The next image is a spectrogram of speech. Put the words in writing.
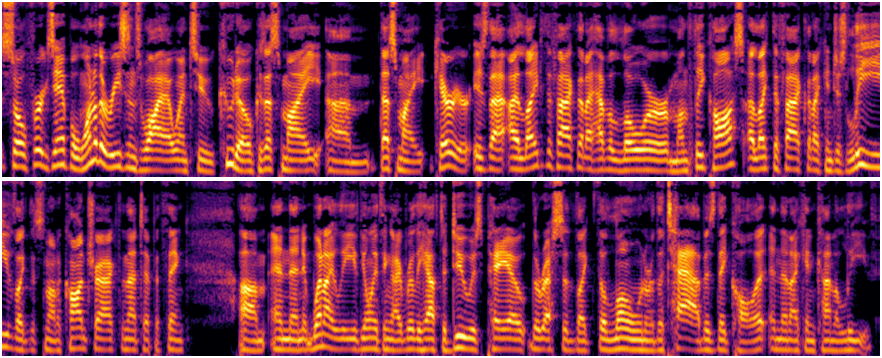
so for example, one of the reasons why I went to Koodo because that's my um that's my carrier is that I like the fact that I have a lower monthly cost. I like the fact that I can just leave, like it's not a contract and that type of thing. Um, and then when I leave, the only thing I really have to do is pay out the rest of like the loan or the tab as they call it, and then I can kind of leave.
